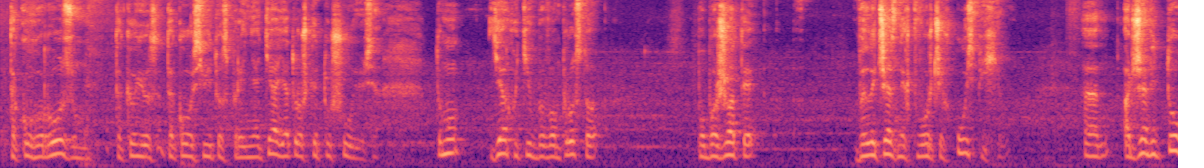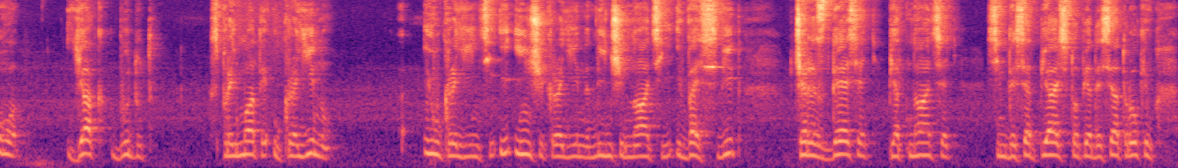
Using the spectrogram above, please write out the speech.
такого розуму, такої, такого світосприйняття, я трошки тушуюся. Тому я хотів би вам просто побажати величезних творчих успіхів, Е, адже від того, як будуть сприймати Україну і українці, і інші країни, інші нації, і весь світ через 10, 15, 75, 150 років е,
